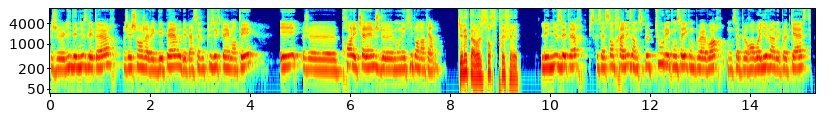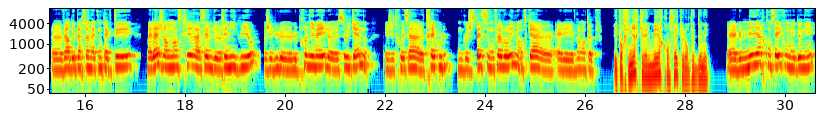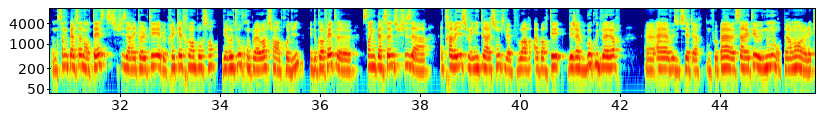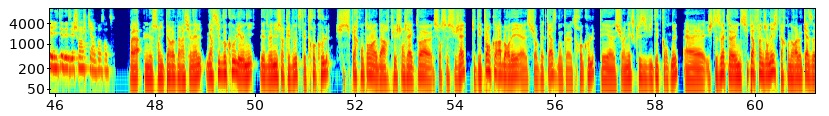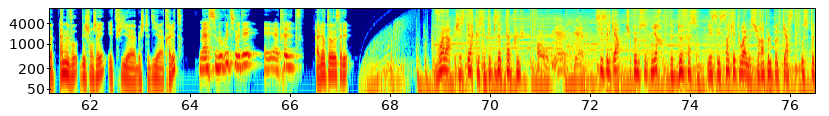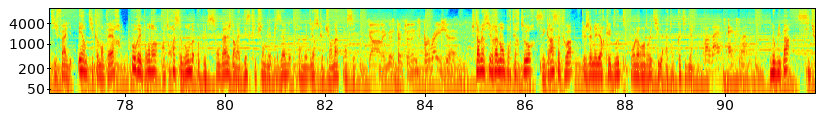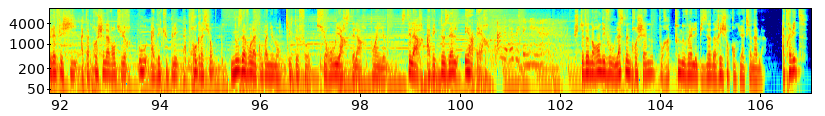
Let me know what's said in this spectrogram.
je lis des newsletters, j'échange avec des pairs ou des personnes plus expérimentées et je prends les challenges de mon équipe en interne. Quelle est ta ressource préférée? Les newsletters, puisque ça centralise un petit peu tous les conseils qu'on peut avoir. Donc ça peut renvoyer vers des podcasts, euh, vers des personnes à contacter, bah là, je viens de m'inscrire à celle de Rémi Guyot. J'ai lu le, premier mail euh, ce week-end et j'ai trouvé ça euh, très cool. Donc, je sais pas si c'est mon favori, mais en tout cas, elle est vraiment top. Et pour finir, quel est le meilleur conseil que l'on t'ait donné? Le meilleur conseil qu'on m'ait donné, donc 5 personnes en test suffisent à récolter à peu près 80% des retours qu'on peut avoir sur un produit. Et donc en fait, 5 personnes suffisent à, à travailler sur une itération qui va pouvoir apporter déjà beaucoup de valeur euh, à vos utilisateurs. Donc, faut pas euh, s'arrêter au nombre, vraiment euh, la qualité des échanges qui est importante. Voilà, une leçon hyper opérationnelle. Merci beaucoup Léonie d'être venue sur Cleadwood, c'était trop cool. Je suis super content d'avoir pu échanger avec toi sur ce sujet qui n'était pas encore abordé sur le podcast, donc trop cool. Tu es sur une exclusivité de contenu. je te souhaite une super fin de journée, j'espère qu'on aura l'occasion à nouveau d'échanger et puis bah, je te dis à très vite. Merci beaucoup Timothée et à très vite. À bientôt, salut. Voilà, j'espère que cet épisode t'a plu. Oh. Si c'est le cas, tu peux me soutenir de deux façons. Laisser 5 étoiles sur Apple Podcast ou Spotify et un petit commentaire, ou répondre en 3 secondes au petit sondage dans la description de l'épisode pour me dire ce que tu en as pensé. Je te remercie vraiment pour tes retours, c'est grâce à toi que j'améliore Clé de voûte pour le rendre utile à ton quotidien. Well. N'oublie pas, si tu réfléchis à ta prochaine aventure ou à décupler ta progression, nous avons l'accompagnement qu'il te faut sur wearestellar.io. Stellar avec deux L et un R. Je te donne rendez-vous la semaine prochaine pour un tout nouvel épisode riche en contenu actionnable. À très vite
